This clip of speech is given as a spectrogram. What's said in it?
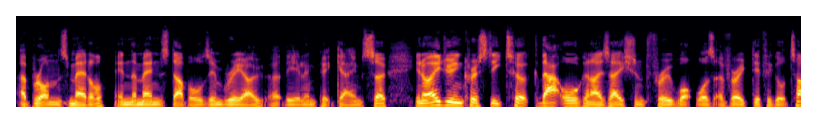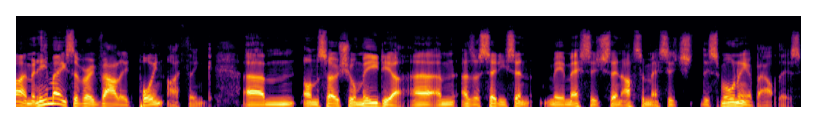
a bronze medal in the men's doubles in Rio at the Olympic Games. So, you know, Adrian Christie took that organisation through what was a very difficult time, and he makes a very valid point, I think, um, on social media. Uh, and as I said, he sent me a message, sent us a message this morning about this.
